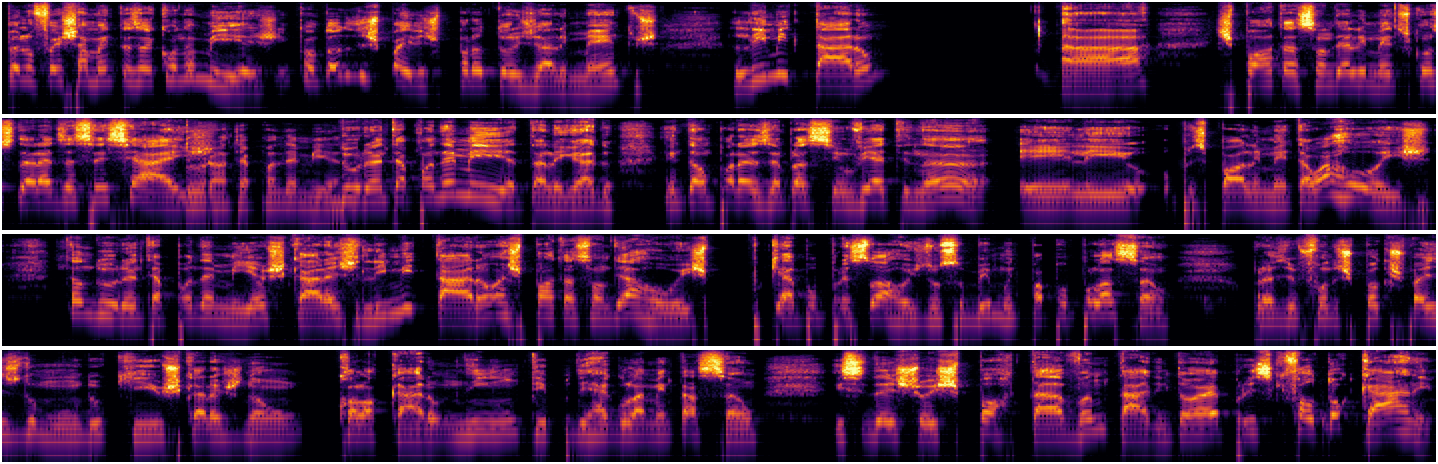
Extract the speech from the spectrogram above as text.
pelo fechamento das economias. Então, todos os países produtores de alimentos limitaram a exportação de alimentos considerados essenciais Durante a pandemia. né? durante a pandemia, tá ligado? Então, por exemplo, assim, o Vietnã, ele, o principal alimento é o arroz. Então, durante a pandemia, os caras limitaram a exportação de arroz, porque é pro preço do arroz não subir muito pra população. O Brasil foi um dos poucos países do mundo que os caras não colocaram nenhum tipo de regulamentação e se deixou exportar à vontade. Então, é por isso que faltou carne.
